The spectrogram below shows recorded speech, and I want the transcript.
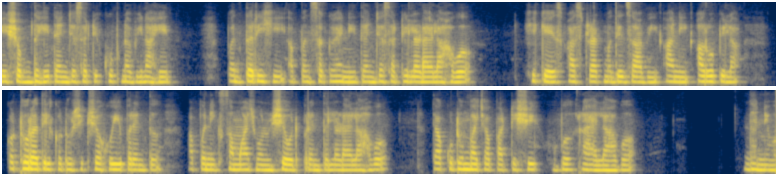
हे शब्दही त्यांच्यासाठी खूप नवीन आहेत. पण तरीही आपण सगळ्यांनी त्यांच्यासाठी लढायला हवं. ही केस फास्ट ट्रॅकमध्ये जावी आणि आरोपीला कठोरातील कठोर शिक्षा होईपर्यंत आपण एक समाज म्हणून शेवटपर्यंत लढायला हवं. त्या कुटुंबाच्या पाठीशी उभं राहायला हवं. धन्यवाद.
